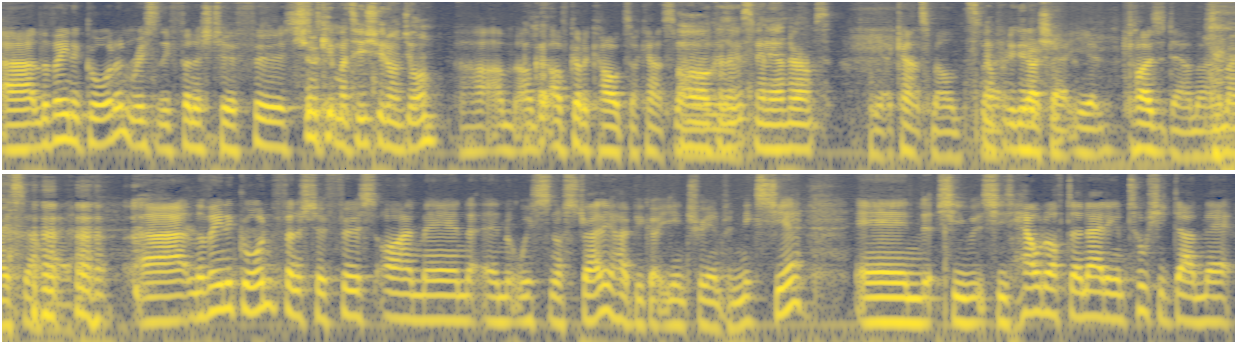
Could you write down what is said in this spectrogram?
uh, Lavina Gordon recently finished her first. Should have kept my t-shirt on, John. Uh, I'm, I've, got, I've got a cold, so I can't smell. Oh, because I got smelly underarms. Yeah, I can't smell them. Smell so pretty good, actually. Yeah, close it down though. It may smell later. Uh, Lavina Gordon finished her first Ironman in Western Australia. Hope you got your entry in for next year. And she she held off donating until she'd done that.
